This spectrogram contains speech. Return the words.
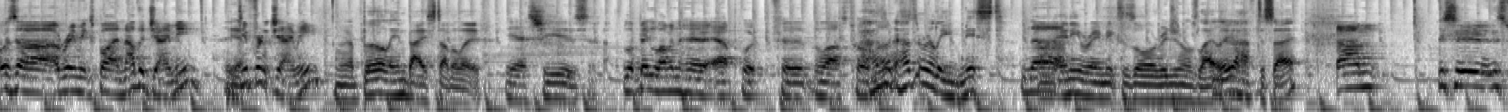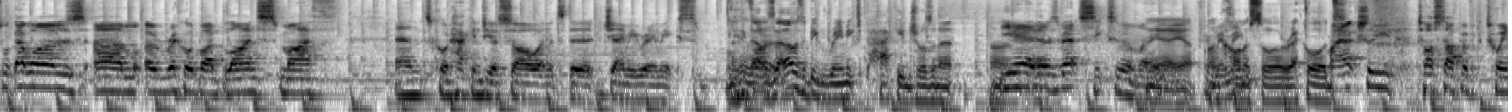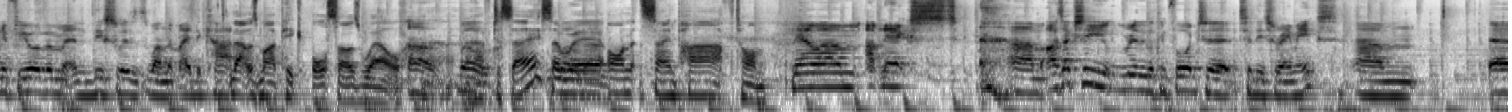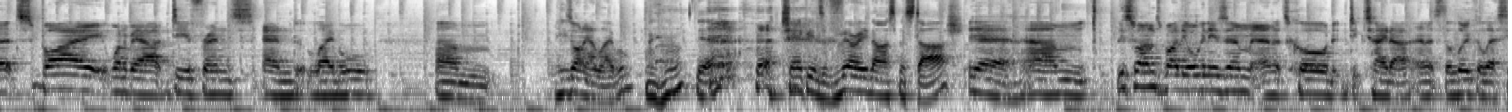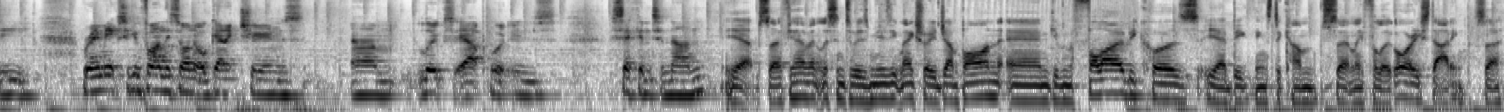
Was a remix by another Jamie, a Yeah. different Jamie. Berlin based, I believe. Yes, she is. Been loving her output for the last 12 Hasn't, months. hasn't really missed No. on any remixes or originals lately. I have to say. Um, this is this that was um, a record by Blindsmyth, and it's called "Hack Into Your Soul," and it's the Jamie remix. I think that was, that was a big remix package, wasn't it? Uh, yeah, there was about six of them. I think, Yeah, yeah. from On memory. Connaisseur Records. I actually tossed up between a few of them, and this was one that made the cut. That was my pick also as well. Oh, well- I have to say. So well we're done. on the same path, Tom. Now, um, up next, um, I was actually really looking forward to, to this remix. Um, uh, it's by one of our dear friends and label. Um, he's on our label. Yeah. Champion's a very nice moustache. Yeah. Um, this one's by The Organism and it's called Dictator and it's the Luke Alessi remix. You can find this on Organic Tunes. Um, Luke's output is second to none. Yeah. So if you haven't listened to his music, make sure you jump on and give him a follow because, yeah, big things to come certainly for Luke. Already starting. So.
